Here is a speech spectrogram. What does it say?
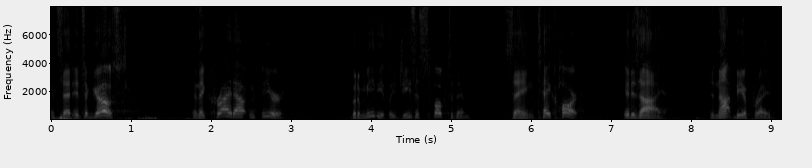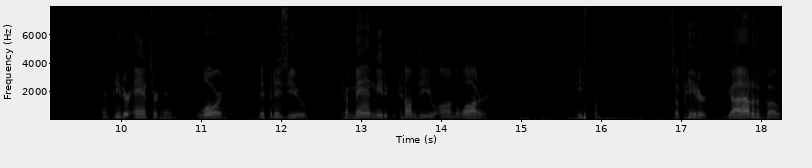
and said, It's a ghost. And they cried out in fear. But immediately Jesus spoke to them, saying, Take heart, it is I. Do not be afraid. And Peter answered him, Lord, if it is you, command me to come to you on the water. He So Peter got out of the boat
